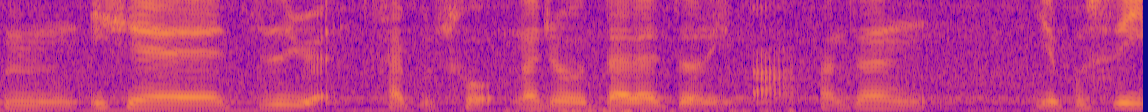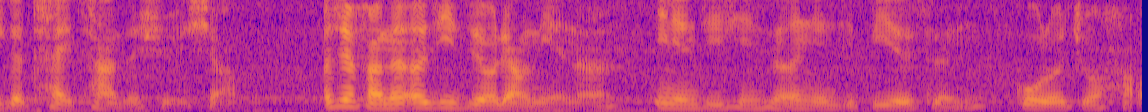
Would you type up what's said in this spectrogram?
嗯，一些资源还不错，那就待在这里吧。反正也不是一个太差的学校，而且反正二季只有两年啊，一年级新生，二年级毕业生，过了就好。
